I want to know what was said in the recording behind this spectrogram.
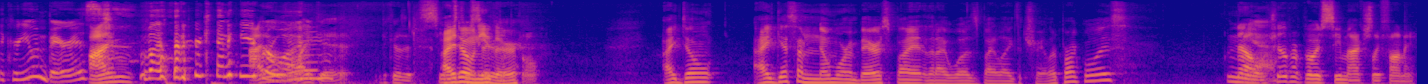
Like, are you embarrassed I'm- by Letterkenny I or don't what? like it because it seems I don't either. stereotypical. I don't. I guess I'm no more embarrassed by it than I was by like the Trailer Park Boys. No, Yeah. Trailer Park Boys seem actually funny.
